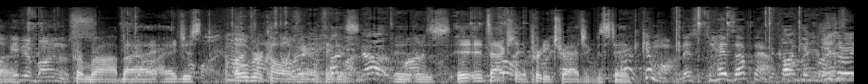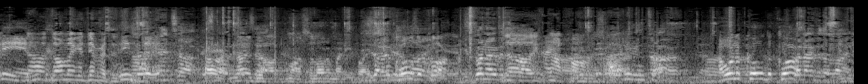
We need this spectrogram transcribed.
uh, from Rob. I, I just overcalling here. I think is is it's actually a pretty tragic mistake. Come on, there's heads up now. He's already in. No, don't make a difference. He's not, there. heads up. All right, no, Heads Come on, it's a lot of money, boys. Call the clock. He's gone over the no, line. not. I'll give him time. I want to call the clock. Gone over the line. If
